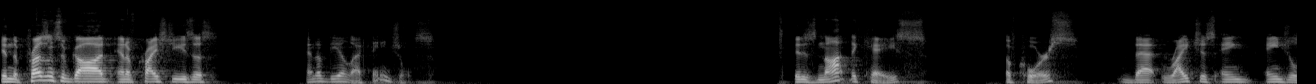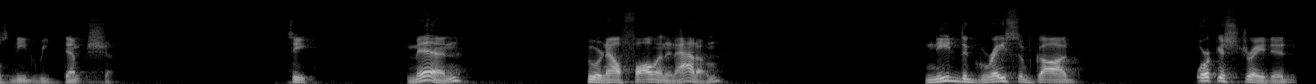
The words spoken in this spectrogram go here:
in the presence of God and of Christ Jesus and of the elect angels. It is not the case, of course, that righteous angels need redemption. See, men who are now fallen in Adam need the grace of God orchestrated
